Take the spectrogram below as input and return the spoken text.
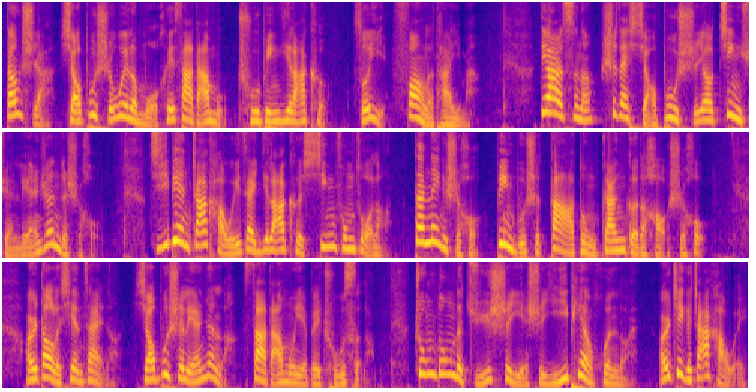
当时啊，小布什为了抹黑萨达姆出兵伊拉克，所以放了他一马。第二次呢，是在小布什要竞选连任的时候，即便扎卡维在伊拉克兴风作浪，但那个时候并不是大动干戈的好时候。而到了现在呢，小布什连任了，萨达姆也被处死了，中东的局势也是一片混乱，而这个扎卡维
